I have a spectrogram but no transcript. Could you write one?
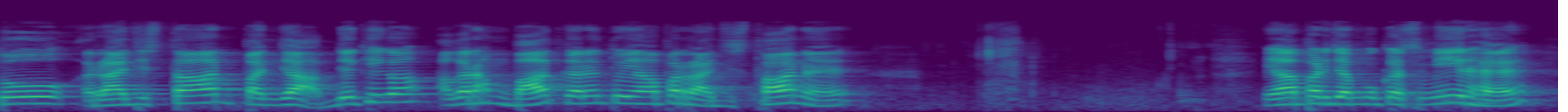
तो राजस्थान, पंजाब, देखिएगा, अगर हम बात करें तो यहाँ पर राजस्थान है, यहाँ पर जम्मू कश्मीर है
